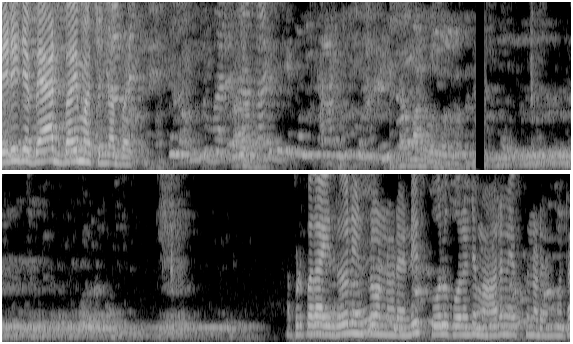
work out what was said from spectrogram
వెరీ జే బ్యాడ్ బాయ్ మా చిన్న అబ్బాయి. అప్పుడు పదహైదు రోజులు ఇంట్లో ఉన్నాడండి. స్కూల్కి పోవాలంటే మారం వేస్తున్నాడు అనమాట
